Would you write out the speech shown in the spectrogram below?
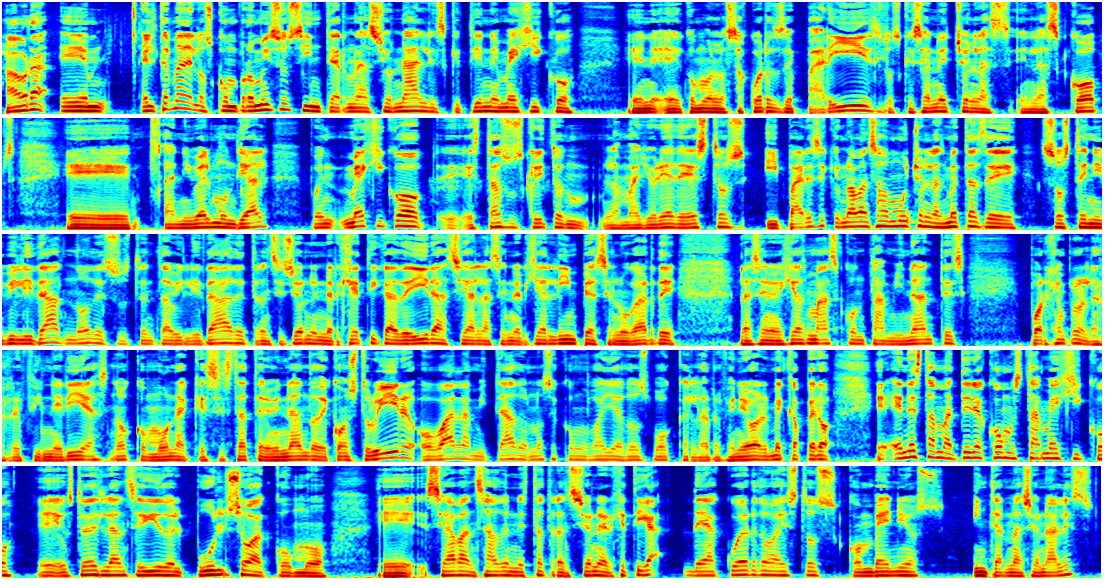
Ahora, eh, el tema de los compromisos internacionales que tiene México, en, eh, como los acuerdos de París, los que se han hecho en las en las COPs eh, a nivel mundial, pues México eh, está suscrito en la mayoría de estos y parece que no ha avanzado mucho en las metas de sostenibilidad, no, de sustentabilidad, de transición energética, de ir hacia las energías limpias en lugar de las energías más contaminantes por ejemplo, las refinerías, ¿no? Como una que se está terminando de construir o va a la mitad o no sé cómo vaya dos bocas la refinería Olmeca, pero eh, en esta materia, ¿cómo está México? Eh, ¿Ustedes le han seguido el pulso a cómo eh, se ha avanzado en esta transición energética de acuerdo a estos convenios internacionales?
